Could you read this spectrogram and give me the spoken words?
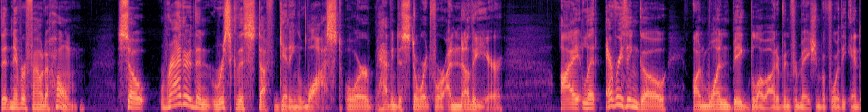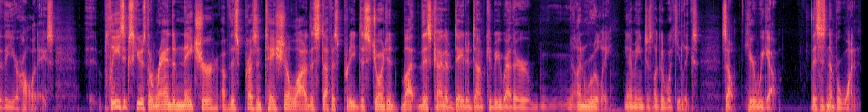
that never found a home. So rather than risk this stuff getting lost or having to store it for another year, I let everything go on one big blowout of information before the end of the year holidays please excuse the random nature of this presentation. A lot of this stuff is pretty disjointed, but this kind of data dump can be rather unruly. I mean, just look at WikiLeaks. So here we go. This is number one.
